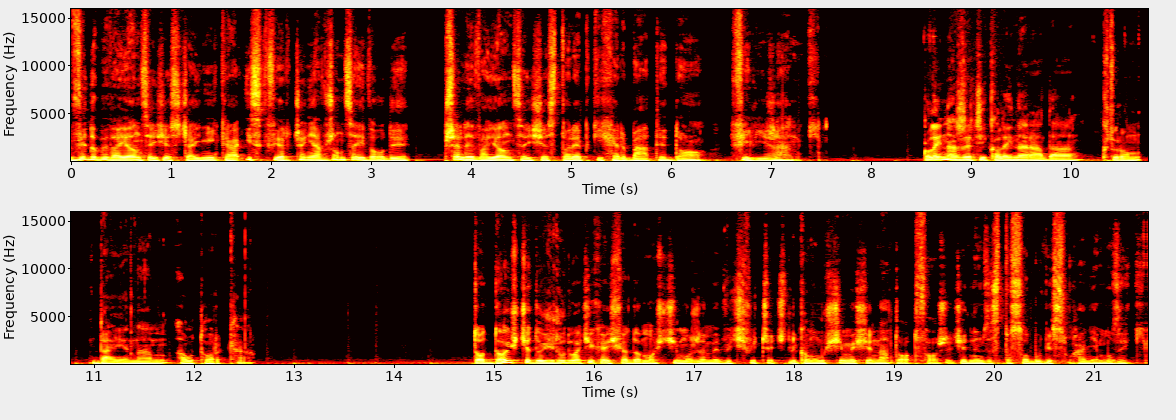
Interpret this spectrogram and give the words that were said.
wydobywającej się z czajnika i skwierczenia wrzącej wody przelewającej się z torebki herbaty do filiżanki. Kolejna rzecz i kolejna rada, którą daje nam autorka. To dojście do źródła cichej świadomości możemy wyćwiczyć, tylko musimy się na to otworzyć. Jednym ze sposobów jest słuchanie muzyki.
